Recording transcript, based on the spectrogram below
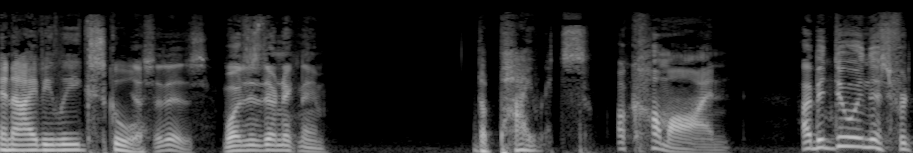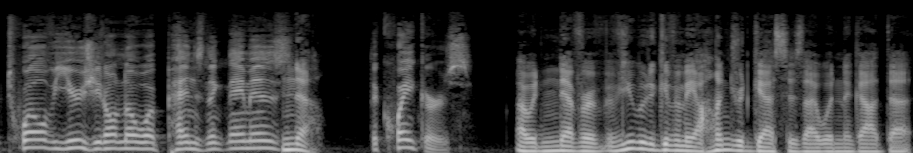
an Ivy League school. Yes, it is. What is their nickname? The Pirates. Oh, come on. I've been doing this for 12 years. You don't know what Penn's nickname is? No, The Quakers. I would never. If you would have given me a hundred guesses, I wouldn't have got that.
